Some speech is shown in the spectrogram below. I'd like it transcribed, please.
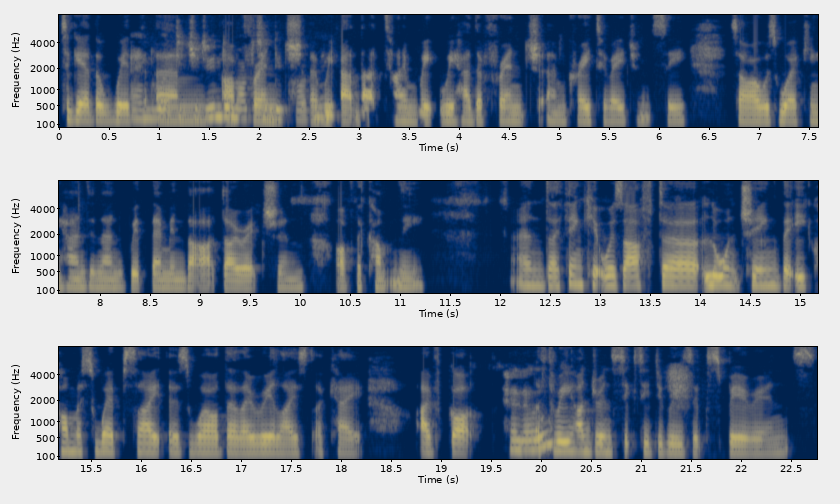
together with um, our French. Uh, we at that time we, we had a French um, creative agency, so I was working hand in hand with them in the art direction of the company. And I think it was after launching the e-commerce website as well that I realized, okay, I've got Hello? a 360 degrees experience.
